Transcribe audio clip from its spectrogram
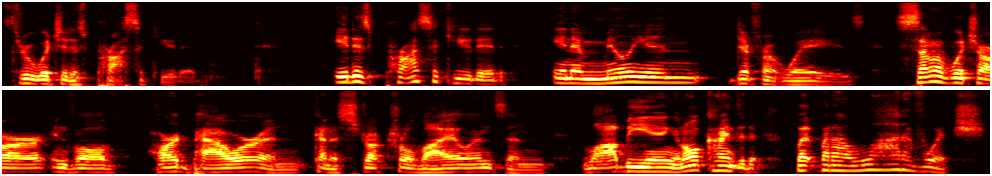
through which it is prosecuted. It is prosecuted in a million different ways, some of which are involve hard power and kind of structural violence and lobbying and all kinds of but but a lot of which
